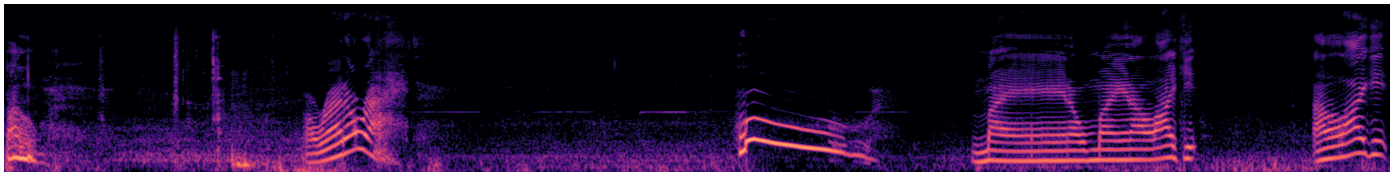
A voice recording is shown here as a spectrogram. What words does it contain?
Boom. All right, all right. Whoo! Man, oh man, I like it. I like it.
